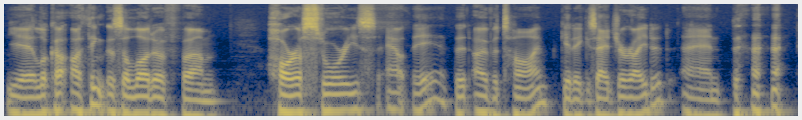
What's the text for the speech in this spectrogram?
Yeah, look, I, I think there's a lot of um, horror stories out there that over time get exaggerated and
